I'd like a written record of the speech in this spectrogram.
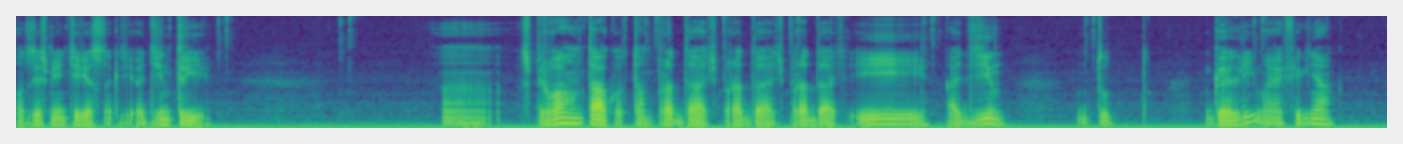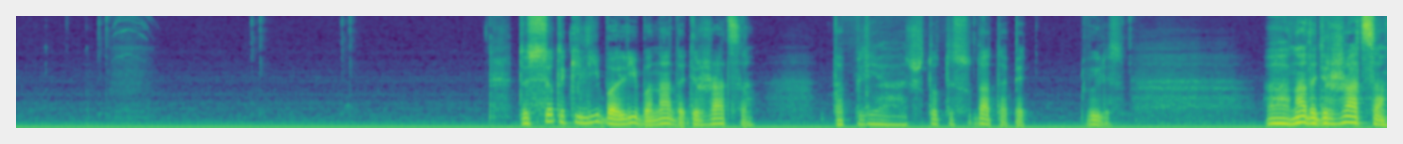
Вот здесь мне интересно, где 1, 3. Сперва он так вот там продать, продать, продать. И один. Тут галимая фигня. То есть все-таки либо-либо надо держаться. Да, блядь, что ты сюда-то опять вылез? А, надо держаться.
